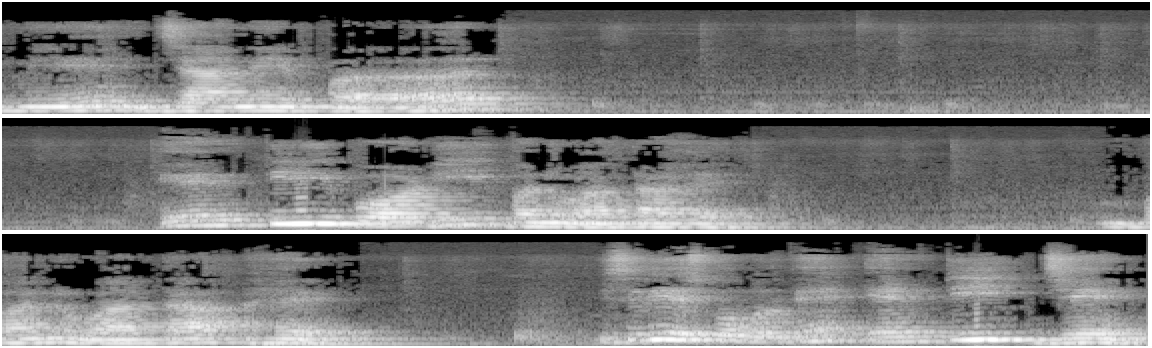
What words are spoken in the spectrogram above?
में जाने पर एंटीबॉडी बनवाता है। बनवाता है। इसलिए इसको बोलते हैं एंटीजेन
